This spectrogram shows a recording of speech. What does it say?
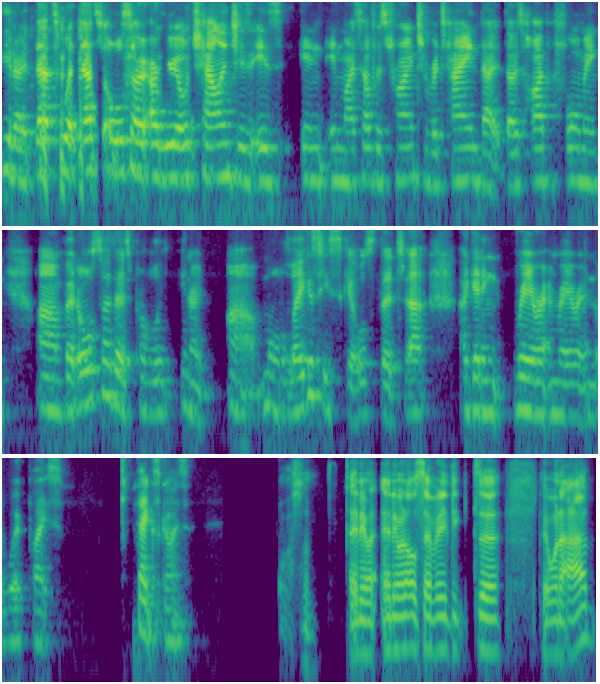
you know, that's what that's also a real challenge is is in in myself is trying to retain that those high performing, um, but also there's probably you know uh, more legacy skills that uh, are getting rarer and rarer in the workplace. Thanks, guys. Awesome. Anyone anyone else have anything to they want to add?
